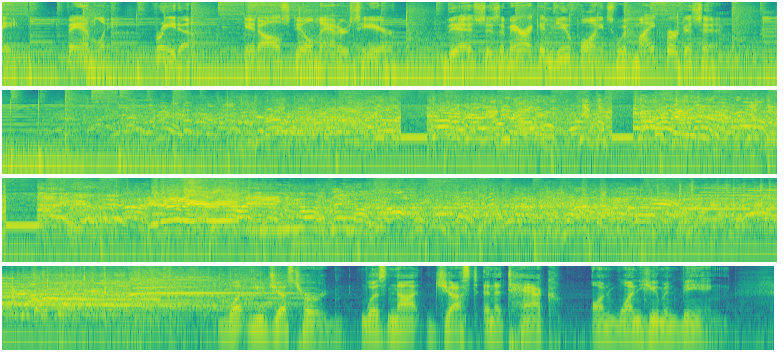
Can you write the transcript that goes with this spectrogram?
faith, family, freedom. It all still matters here. This is American Viewpoints with Mike Ferguson. What you just heard was not just an attack on one human being,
